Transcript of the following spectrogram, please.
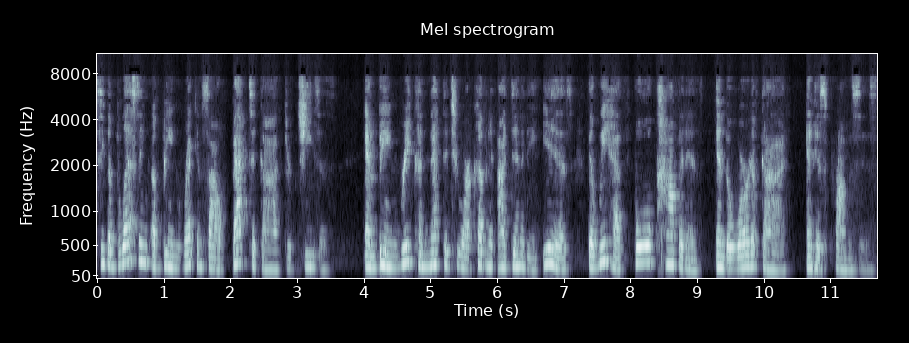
See, the blessing of being reconciled back to God through Jesus and being reconnected to our covenant identity is that we have full confidence in the Word of God and His promises.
